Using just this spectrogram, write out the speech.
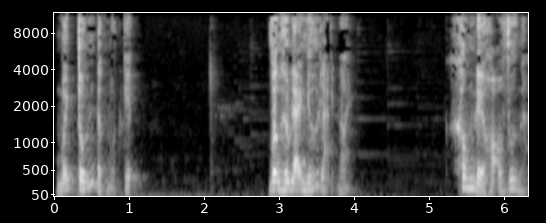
Mới trốn được một kiếp. Vương Hưu Lễ nhớ lại nói, Không để họ Vương à?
